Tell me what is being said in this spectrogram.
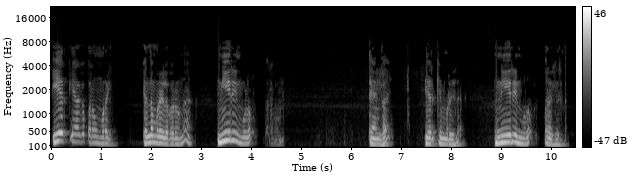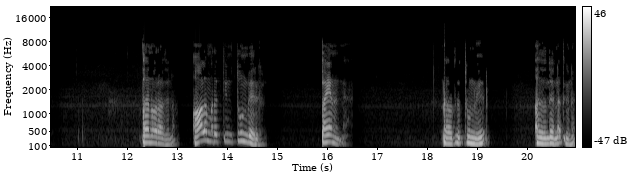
இயற்கையாக பரவும் முறை. எந்த முறையில் பரவும்னா நீரின் மூலம் பரவும். தேங்காய் இயற்கை முறையில் நீரின் மூலம் பரவுகிறது. பதினோராவதுன்னா ஆலமரத்தின் தூண் வேர்கள். பயன் என்ன? அதாவது தூண்வேர் அது வந்து என்னத்துக்குன்னா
